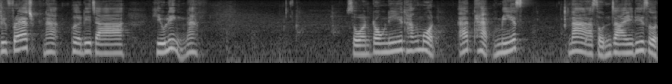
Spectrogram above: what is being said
refresh นะเพื่อที่จะ healing นะ ส่วนตรงนี้ทั้งหมด attack miss น่าสนใจที่สุด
